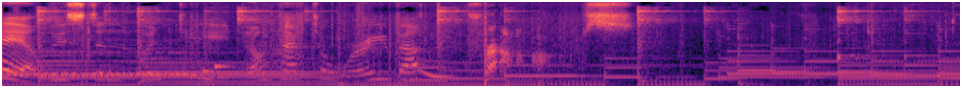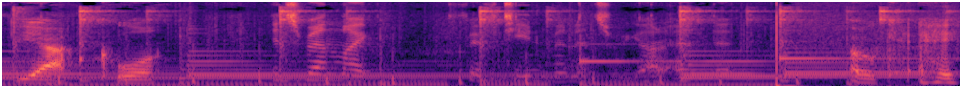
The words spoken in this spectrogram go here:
Huh? Hey, at least in the winter you don't have to worry about the crops. Yeah, cool. It's been like 15 minutes. We gotta end it. Okay.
